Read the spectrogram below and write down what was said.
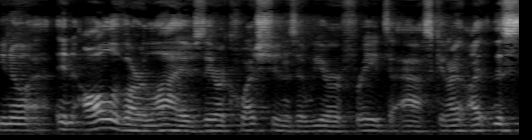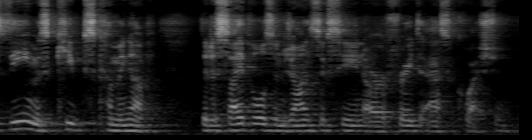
You know, in all of our lives, there are questions that we are afraid to ask. And I, I, this theme is, keeps coming up. The disciples in John 16 are afraid to ask a question.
